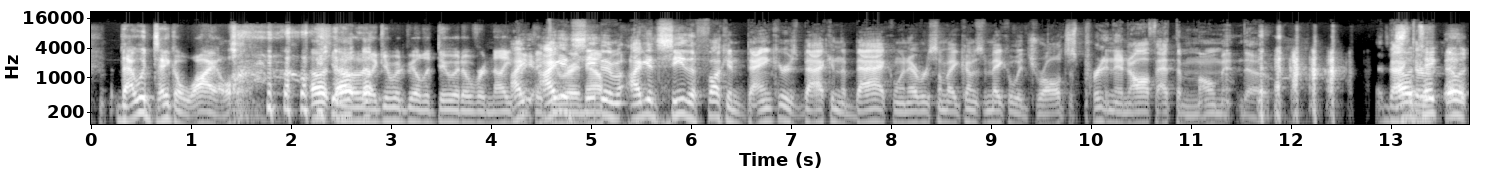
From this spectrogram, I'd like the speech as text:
that would take a while. Oh, you know, that- that- like you would be able to do it overnight. I, Like I do could right see now. them. I could see the fucking bankers back in the back whenever somebody comes to make a withdrawal, just printing it off at the moment, though. That would there- take, that would,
